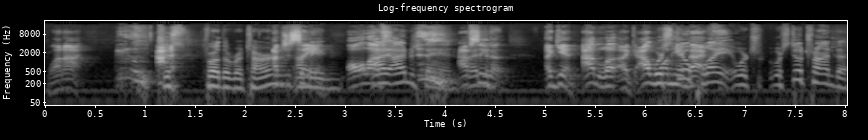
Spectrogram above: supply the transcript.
Why not? Just for the return? I'm just I saying. mean, all I, I've, I understand. I've That seen just- a. Again, I love. Like I We're want him still back. playing. We're, tr- we're still trying to.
